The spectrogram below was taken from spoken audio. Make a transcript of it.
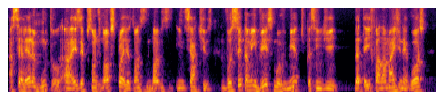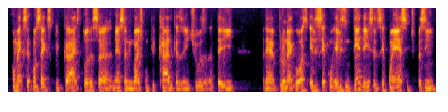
acelera muito a execução de novos projetos, novas, novas iniciativas. Você também vê esse movimento, tipo assim, de da TI falar mais de negócio, como é que você consegue explicar toda essa, né, essa linguagem complicada que a gente usa na TI né, para o negócio, eles, eles entendem isso, eles reconhecem, tipo assim,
